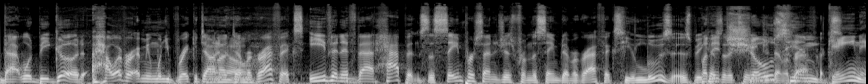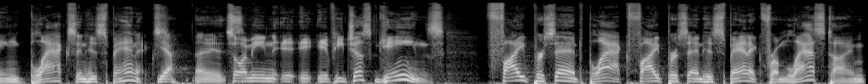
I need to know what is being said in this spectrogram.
that would be good. However, I mean, when you break it down I on know. demographics, even if that happens, the same percentages from the same demographics, he loses because But of it the change in shows him gaining blacks and Hispanics. Yeah, I mean, So I mean, i- i- if he just gains five percent black, five percent Hispanic from last time,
